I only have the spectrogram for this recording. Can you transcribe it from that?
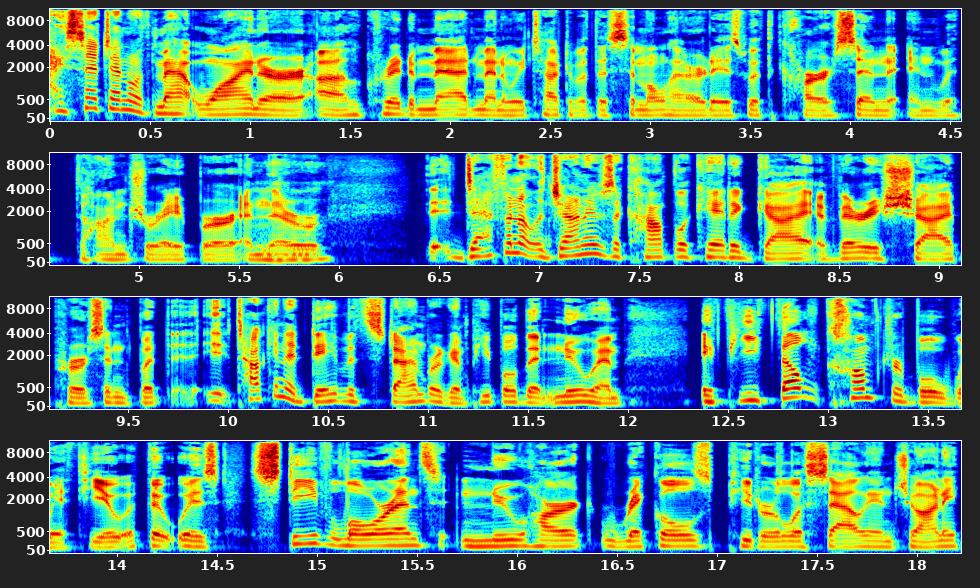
I sat down with Matt Weiner, uh, who created Mad Men, and we talked about the similarities with Carson and with Don Draper. And there were definitely, Johnny was a complicated guy, a very shy person. But talking to David Steinberg and people that knew him, if he felt comfortable with you, if it was Steve Lawrence, Newhart, Rickles, Peter Lassally, and Johnny,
